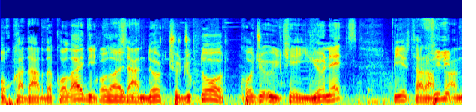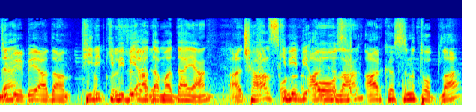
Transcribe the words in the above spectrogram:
o kadar da kolay değil. Kolay Sen dört çocuk doğur. Koca ülkeyi yönet. Bir taraftan Filip da gibi bir adam. Çok gibi bir adama dayan. Charles gibi bir arkasını- oğlan. Arkasını topla.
